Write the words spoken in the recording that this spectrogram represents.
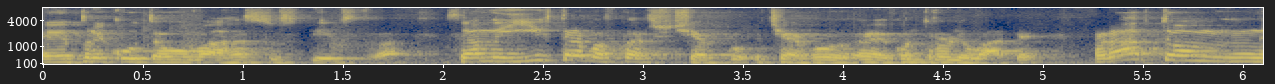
е, прикута увага суспільства. Саме їх треба в першу чергу чергу контролювати. Раптом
